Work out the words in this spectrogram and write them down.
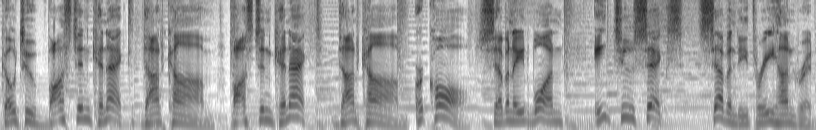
Go to bostonconnect.com, bostonconnect.com, or call 781 826 7300.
